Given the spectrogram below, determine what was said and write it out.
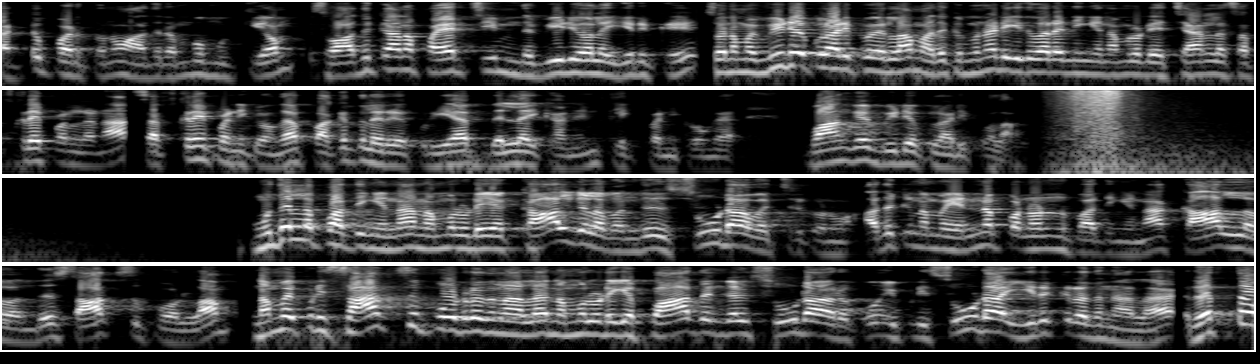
கட்டுப்படுத்தணும். அது ரொம்ப முக்கியம். சோ அதுக்கான பயிற்சியும் இந்த வீடியோல இருக்கு. சோ நம்ம வீடியோக்குள்ளாடி போயிடலாம். அதுக்கு முன்னாடி இதுவரை நீங்க நம்மளுடைய சேனலை சப்ஸ்கிரைப் பண்ணலனா சப்ஸ்கிரைப் பண்ணிக்கோங்க. பக்கத்துல இருக்கக்கூடிய பெல் ஐக்கானையும் கிளிக் பண்ணிக்கோங்க. வாங்க வீடியோக்குள்ளாடி போலாம். முதல்ல பாத்தீங்கன்னா நம்மளுடைய கால்களை வந்து சூடா வச்சிருக்கணும். அதுக்கு நம்ம என்ன பண்ணணும்னு பாத்தீங்கன்னா காலில் வந்து சாக்ஸ் போடலாம். நம்ம இப்படி சாக்ஸ் போடுறதுனால நம்மளுடைய பாதங்கள் சூடா இருக்கும். இப்படி சூடா இருக்கிறதுனால ரத்த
